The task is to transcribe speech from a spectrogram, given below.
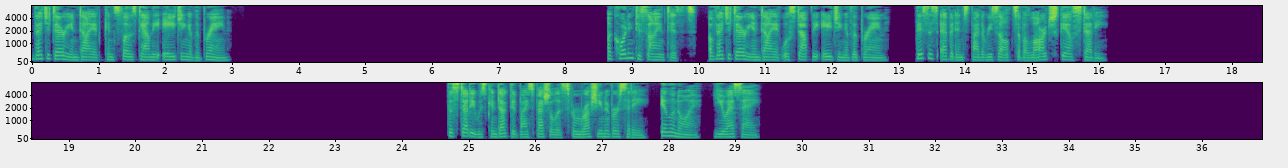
Vegetarian diet can slows down the aging of the brain. According to scientists, a vegetarian diet will stop the aging of the brain. This is evidenced by the results of a large-scale study. The study was conducted by specialists from Rush University, Illinois, USA.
